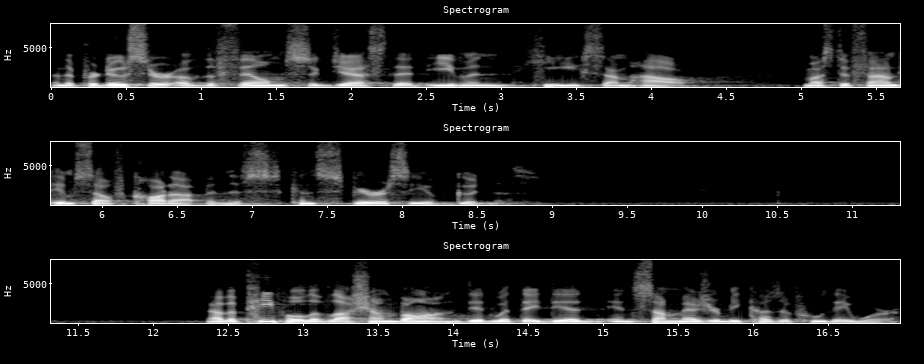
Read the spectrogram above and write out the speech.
And the producer of the film suggests that even he somehow must have found himself caught up in this conspiracy of goodness. Now, the people of La Chambon did what they did in some measure because of who they were.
